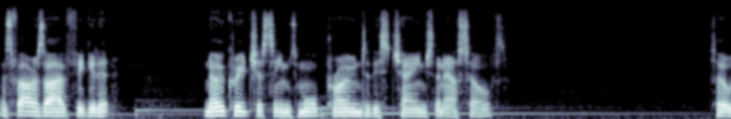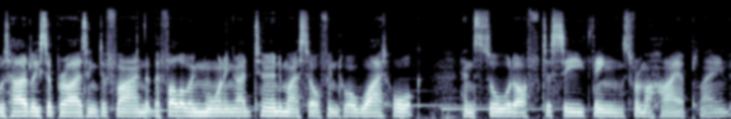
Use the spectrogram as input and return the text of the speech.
As far as I've figured it, no creature seems more prone to this change than ourselves. So it was hardly surprising to find that the following morning I'd turned myself into a white hawk and soared off to see things from a higher plane.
